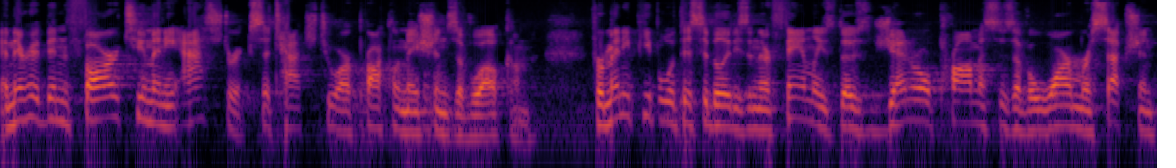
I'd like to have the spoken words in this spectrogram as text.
And there have been far too many asterisks attached to our proclamations of welcome. For many people with disabilities and their families, those general promises of a warm reception,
